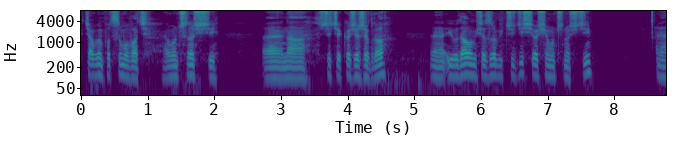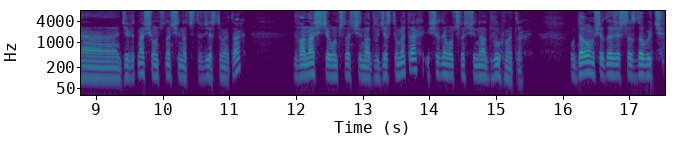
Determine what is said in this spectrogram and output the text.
Chciałbym podsumować łączności e, na szczycie Kozie Żebro E, i udało mi się zrobić 38 łączności, e, 19 łączności na 40 metrach, 12 łączności na 20 metrach i 7 łączności na 2 metrach. Udało mi się też jeszcze zdobyć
